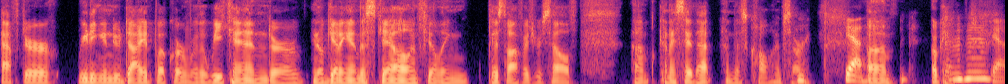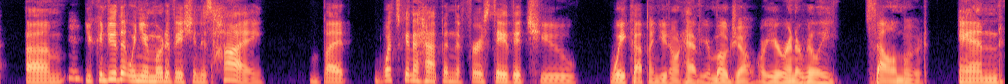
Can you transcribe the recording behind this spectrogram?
after reading a new diet book over the weekend or, you know, getting on the scale and feeling pissed off at yourself. Um, can I say that on this call? I'm sorry. Yes. Um, okay. Mm-hmm. Yeah. Um, you can do that when your motivation is high, but what's going to happen the first day that you wake up and you don't have your mojo or you're in a really foul mood? And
